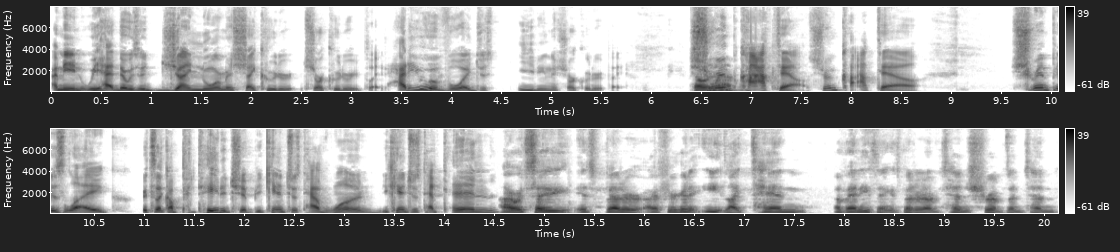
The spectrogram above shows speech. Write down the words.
I mean, we had there was a ginormous charcuterie, charcuterie plate. How do you avoid just eating the charcuterie plate? Don't shrimp it. cocktail, shrimp cocktail. Shrimp is like it's like a potato chip. You can't just have one. You can't just have ten. I would say it's better if you're going to eat like ten of anything. It's better to have ten shrimp than ten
